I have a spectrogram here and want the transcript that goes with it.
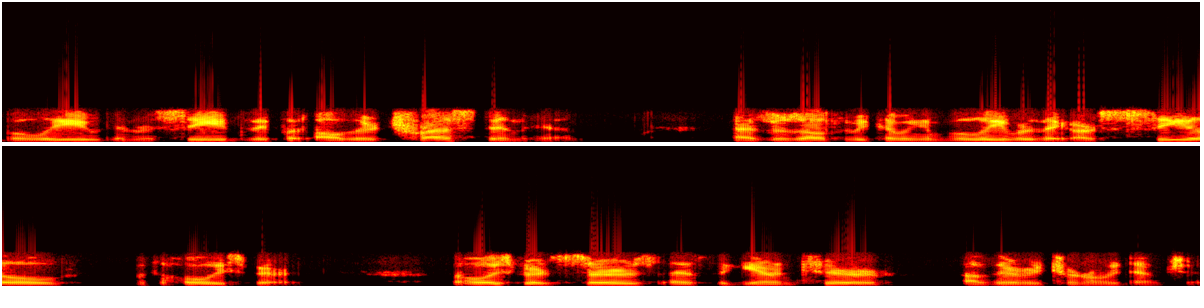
believed, and received, they put all their trust in Him. As a result of becoming a believer, they are sealed with the Holy Spirit. The Holy Spirit serves as the guarantor of their eternal redemption.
